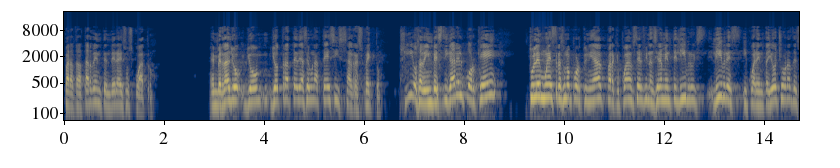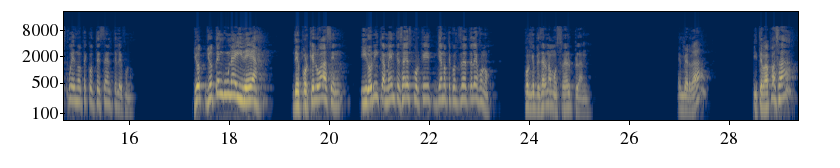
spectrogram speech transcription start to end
para tratar de entender a esos cuatro. En verdad yo, yo, yo traté de hacer una tesis al respecto. Sí, o sea, de investigar el por qué tú le muestras una oportunidad para que puedan ser financieramente libres, y 48 horas después no te contestan el teléfono. Yo, yo tengo una idea de por qué lo hacen. Irónicamente, ¿sabes por qué ya no te contestan el teléfono? Porque empezaron a mostrar el plan. ¿En verdad? Y te va a pasar.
